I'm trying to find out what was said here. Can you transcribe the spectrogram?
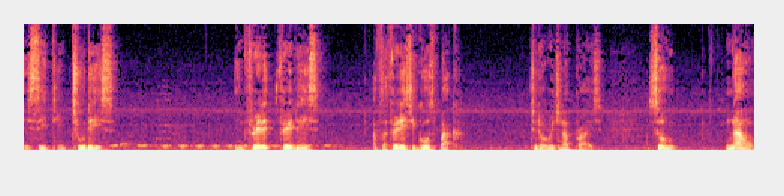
you see it in two days in three three days after three days it goes back to the original price so now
